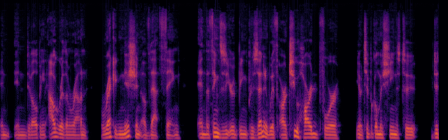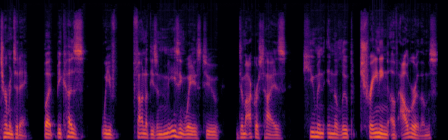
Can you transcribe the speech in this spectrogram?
in, in developing an algorithm around recognition of that thing and the things that you're being presented with are too hard for you know typical machines to determine today but because we've found out these amazing ways to democratize human in the loop training of algorithms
